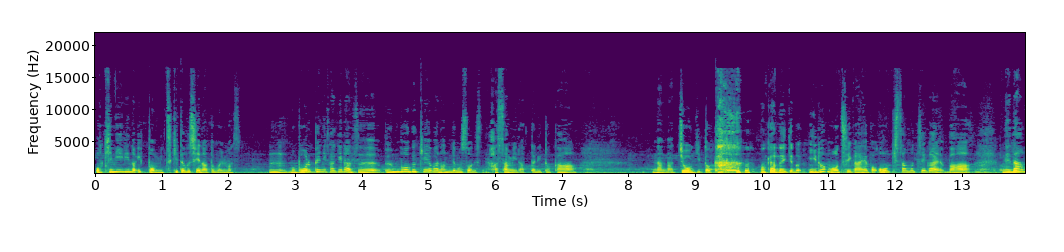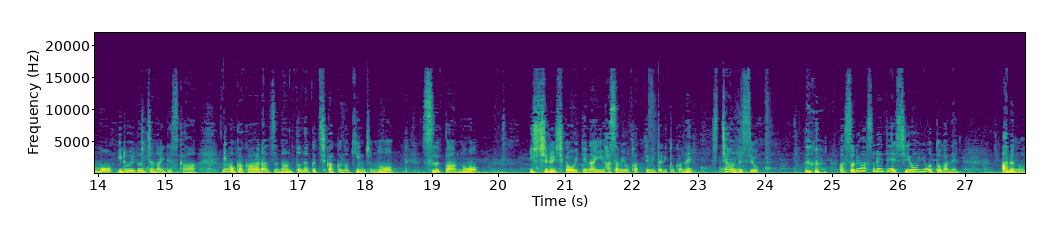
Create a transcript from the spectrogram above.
お気に入りの1本見つけてほしいなと思います。うん、もうボールペンに限らず文房具系は何でもそうですね。ハサミだったりとかなんだ定規とか。わかんないけど色も違えば大きさも違えば値段もいろいろじゃないですか。にもかかわらずなんとなく近くの近所のスーパーの1種類しか置いてないハサミを買ってみたりとかねしちゃうんですよ。まそれはそれで使用用途がねあるの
